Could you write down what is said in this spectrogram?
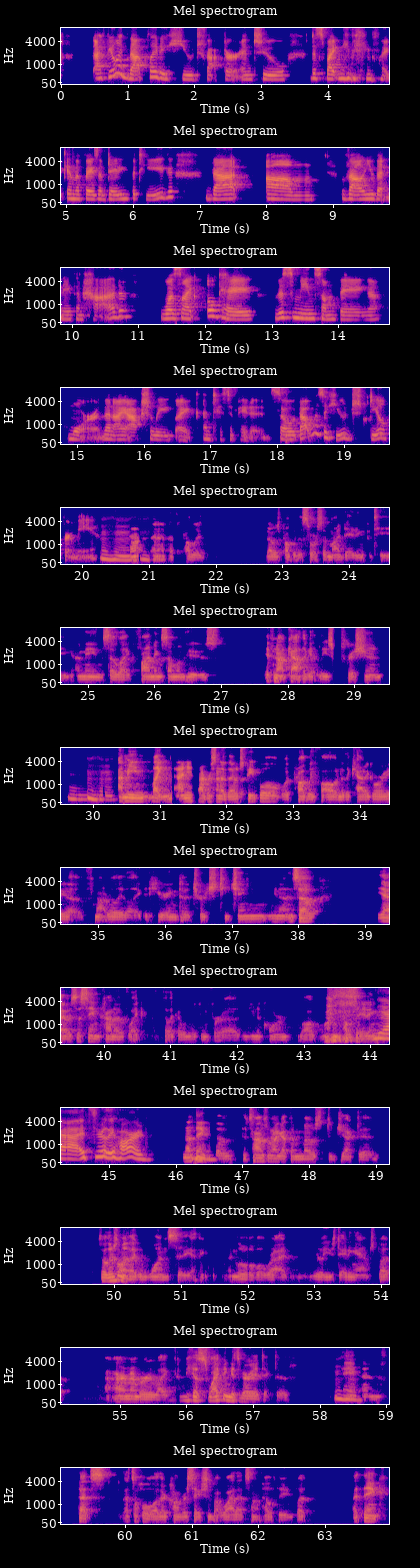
I feel like that played a huge factor into, despite me being like in the phase of dating fatigue, that um, value that Nathan had was like, okay, this means something more than I actually like anticipated. So that was a huge deal for me. Mm-hmm. mm-hmm. That's probably that was probably the source of my dating fatigue. I mean, so like finding someone who's if not Catholic, at least Christian. Mm-hmm. I mean, like 95% of those people would probably fall into the category of not really like adhering to church teaching, you know? And so, yeah, it was the same kind of like feel like I was looking for a unicorn while, while dating. Yeah, it's really hard. And I think mm the, the times when I got the most dejected, so there's only like one city, I think, in Louisville where I really use dating apps, but I remember like because swiping is very addictive, mm-hmm. and that's that's a whole other conversation about why that's not healthy. But I think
